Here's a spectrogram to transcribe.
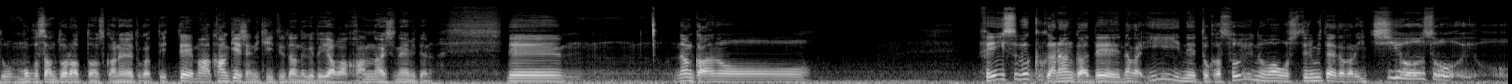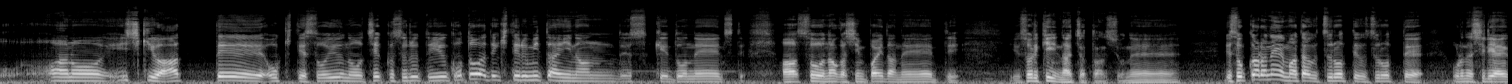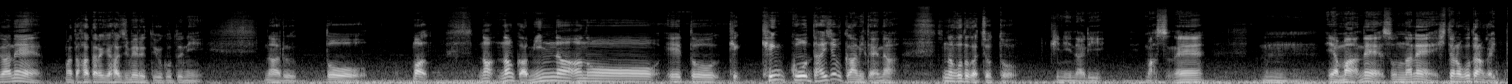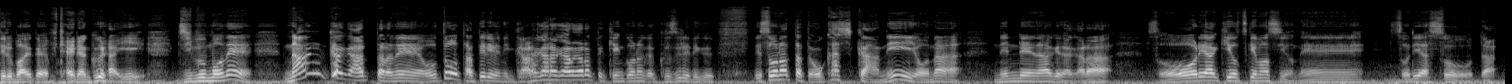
もこさんどうなったんですかねとかって言って、まあ、関係者に聞いてたんだけど、いや、わかんないですね、みたいな。で、なんかあのー、Facebook かなんかで、なんかいいねとかそういうのは押してるみたいだから、一応そう、あの、意識はあって、起きてそういうのをチェックするということはできてるみたいなんですけどね、つって、あ、そう、なんか心配だね、って、それきりになっちゃったんですよね。で、そこからね、また移ろって移ろって、俺の知り合いがね、また働き始めるということになると、まあ、な、なんかみんな、あのえっ、ー、と、健康大丈夫か？みたいな、そんなことがちょっと気になりますね。うん。いや、まあね、そんなね、人のことなんか言ってる場合かよ、みたいなぐらい、自分もね、なんかがあったらね、音を立てるようにガラガラガラガラって健康なんか崩れていく。で、そうなったっておかしかねえような年齢なわけだから、そりゃ気をつけますよね。そりゃそうだ。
